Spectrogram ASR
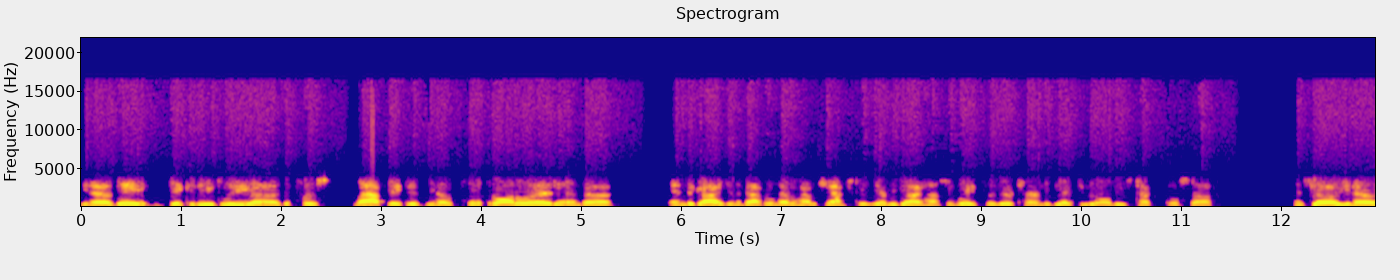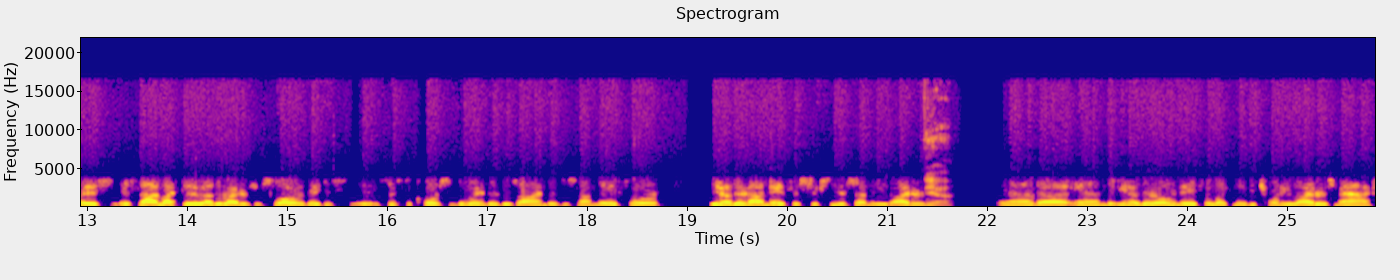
you know they they could easily uh, the first lap they could you know full throttle it and uh, and the guys in the back will never have a chance because every guy has to wait for their turn to get through all these technical stuff. And so, you know, it's it's not like the other riders are slower. They just it's just the course of the way they're designed. They're just not made for, you know, they're not made for 60 or 70 riders. Yeah. And uh, and you know they're only made for like maybe 20 riders max.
